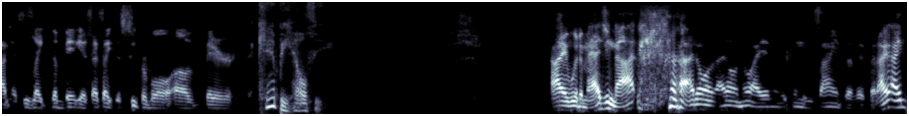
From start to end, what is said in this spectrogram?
contest is like the biggest. That's like the Super Bowl of their. It can't be healthy. I would imagine not. I don't. I don't know. I haven't looked into the science of it, but I, I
